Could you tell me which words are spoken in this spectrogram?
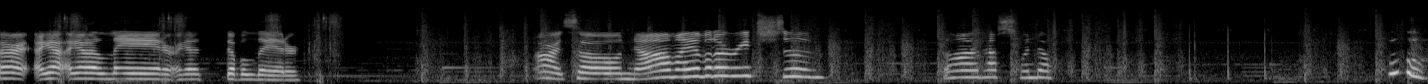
Alright, I got I got a ladder. I got a double ladder. Alright, so now am I able to reach the, the haunted house window? Ooh.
